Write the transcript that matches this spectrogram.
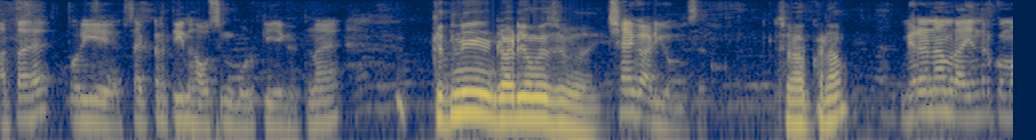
आता है और ये सेक्टर तीन हाउसिंग बोर्ड की ये घटना है। कितनी गाड़ियों में से हुआ है छह गाड़ियों में सर। सर आपका नाम? मेरा नाम राजेंद्र कुमार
